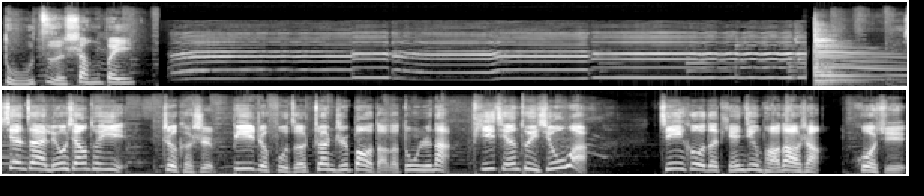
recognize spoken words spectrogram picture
独自伤悲。现在刘翔退役，这可是逼着负责专职报道的冬日娜提前退休啊。今后的田径跑道上，或许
